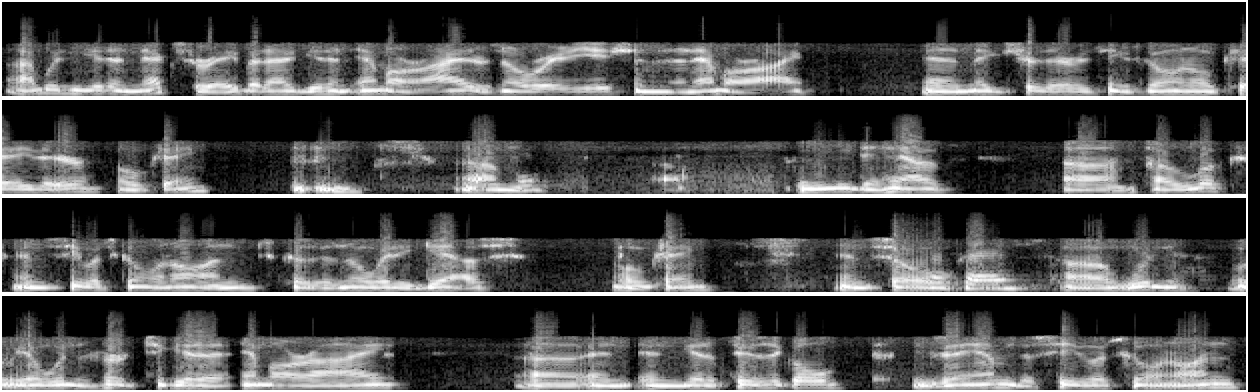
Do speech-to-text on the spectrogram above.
I wouldn't get an X-ray, but I'd get an MRI. There's no radiation in an MRI, and make sure that everything's going okay there. Okay. um, okay. You need to have uh, a look and see what's going on because there's no way to guess. Okay. and so okay. uh, wouldn't it wouldn't hurt to get an MRI uh, and and get a physical exam to see what's going on,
